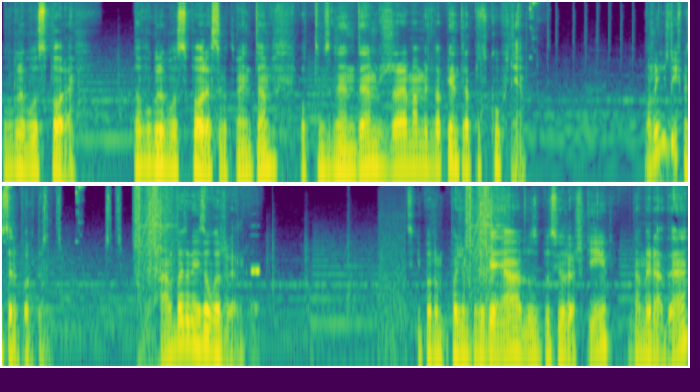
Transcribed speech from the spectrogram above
To w ogóle było spore. To w ogóle było spore, z tego co pamiętam. Pod tym względem, że mamy dwa piętra plus kuchnię. Może nie byliśmy z teleportem. Albo ja tego nie zauważyłem. Taki poziom, pożywienia, luz plus joreszki. Damy radę.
